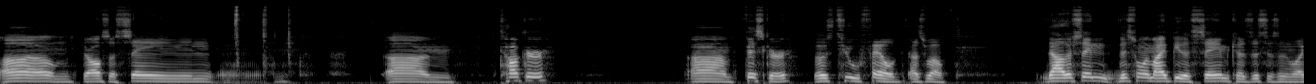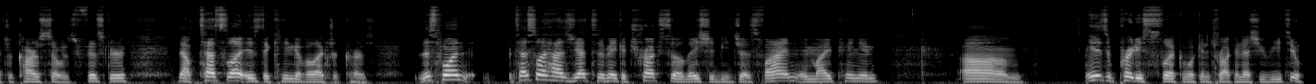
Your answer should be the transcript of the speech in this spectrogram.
Um, they're also saying, um, Tucker um, Fisker, those two failed as well. Now, they're saying this one might be the same because this is an electric car, so is Fisker. Now, Tesla is the king of electric cars. This one, Tesla has yet to make a truck, so they should be just fine, in my opinion. Um, it is a pretty slick looking truck and SUV, too.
